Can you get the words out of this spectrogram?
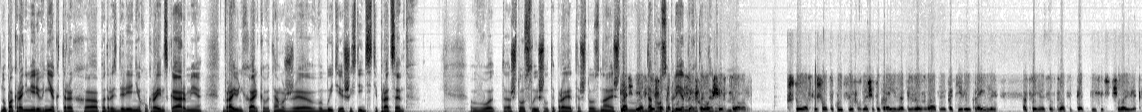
ну, по крайней мере, в некоторых а, подразделениях украинской армии в районе Харькова там уже выбытие 60% вот. А что слышал ты про это? Что знаешь? Значит, я Допросы пленных цифру и так вообще в целом. Что я слышал такую цифру? Значит, Украина, безвозвратные потери Украины оцениваются в 25 тысяч человек.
